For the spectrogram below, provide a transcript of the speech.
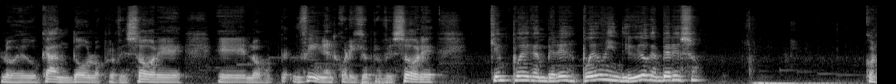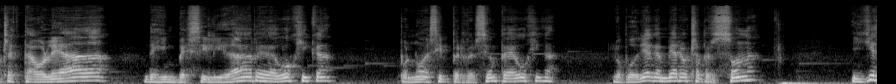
los educandos, los profesores, eh, en fin, el colegio de profesores. ¿Quién puede cambiar eso? ¿Puede un individuo cambiar eso? Contra esta oleada de imbecilidad pedagógica, por no decir perversión pedagógica, ¿lo podría cambiar otra persona? ¿Y quién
